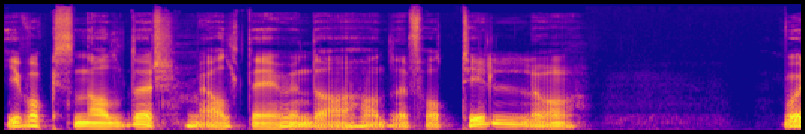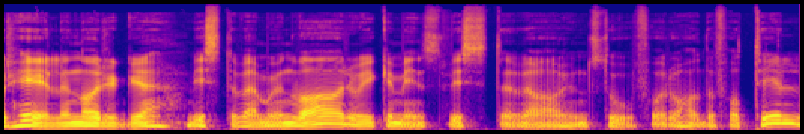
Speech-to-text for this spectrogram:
i voksen alder, med alt det hun da hadde fått til, og hvor hele Norge visste hvem hun var, og ikke minst visste hva hun sto for og hadde fått til,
